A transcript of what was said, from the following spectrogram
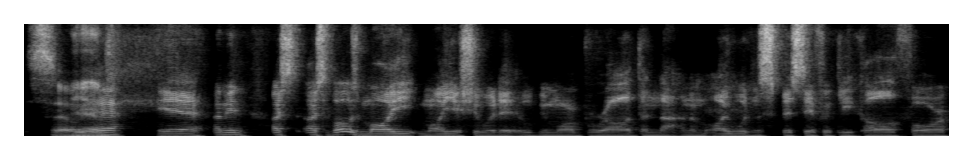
So yeah, yeah. yeah. I mean, I, I suppose my my issue with it would be more broad than that, and I wouldn't specifically call for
